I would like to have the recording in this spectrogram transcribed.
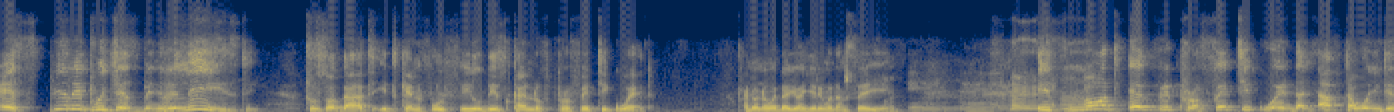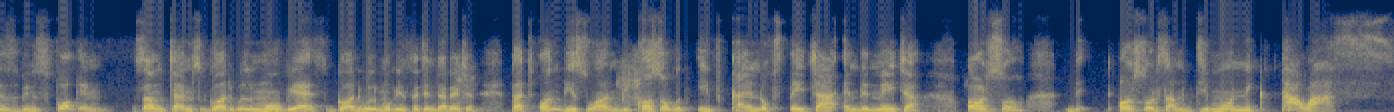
a spirit which has been released to so that it can fulfill this kind of prophetic word. I don't know whether you are hearing what I'm saying. It's not every prophetic word that after when it has been spoken, sometimes God will move. Yes, God will move in certain direction. But on this one, because of its kind of stature and the nature, also, the, also some demonic powers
